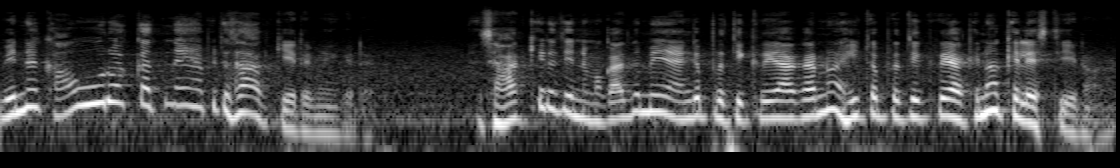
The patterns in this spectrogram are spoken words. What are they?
වෙන කවුරුවක්වත් නැහැ අපිට සාක්කියට මේකට. සාක්කියට තියෙන්නේ මොකද්ද මේ ඇඟ ප්‍රතික්‍රියා කරනවා හිත ප්‍රතික්‍රියා කරනවා කෙලස් තියෙනවා.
